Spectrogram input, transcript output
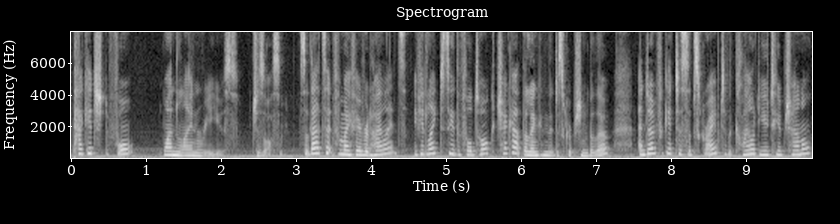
packaged for one-line reuse which is awesome. So that's it for my favorite highlights. If you'd like to see the full talk, check out the link in the description below, and don't forget to subscribe to the Cloud YouTube channel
